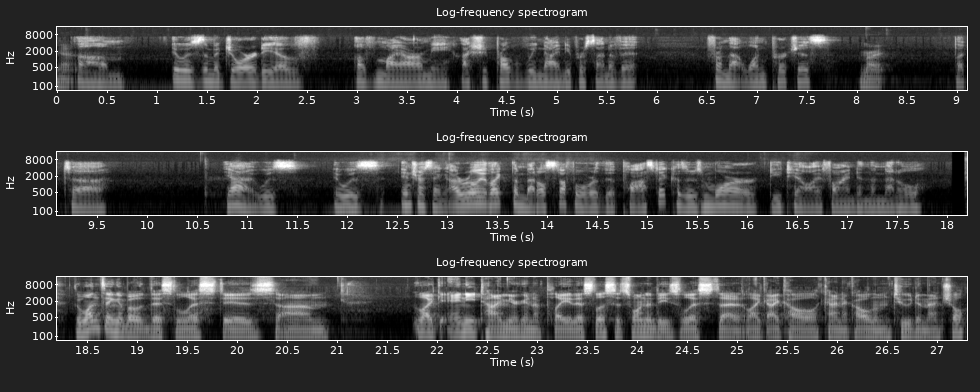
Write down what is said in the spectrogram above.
yeah. Um, it was the majority of of my army. Actually, probably ninety percent of it from that one purchase. right. But uh, yeah, it was it was interesting. I really like the metal stuff over the plastic because there's more detail I find in the metal. The one thing about this list is, um, like anytime you're gonna play this list, it's one of these lists that, like I call, kind of call them two dimensional.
